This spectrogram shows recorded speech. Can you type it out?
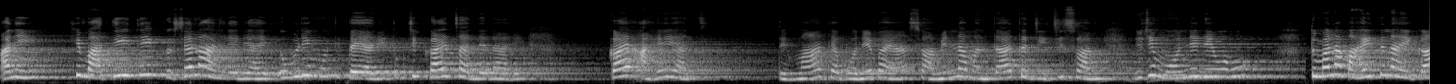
आणि ही माती इथे कशाला आणलेली आहे? एवढी मोठी तयारी तुमची काय चाललेलं आहे? काय आहे याच? तेव्हा त्या बोनेबाया स्वामींना म्हणतात जीजी स्वामी जीजी मोन्य देव हो. तुम्हाला माहीत नाही का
